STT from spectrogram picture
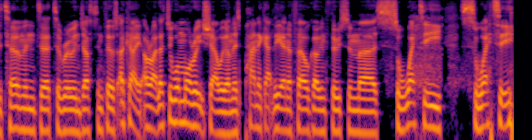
determined to, to ruin Justin Fields. Okay, all right, let's do one more each, shall we? On this panic at the NFL, going through some uh, sweaty, sweaty.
